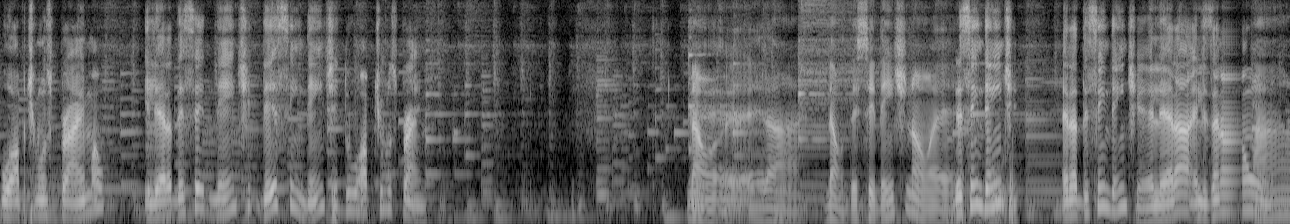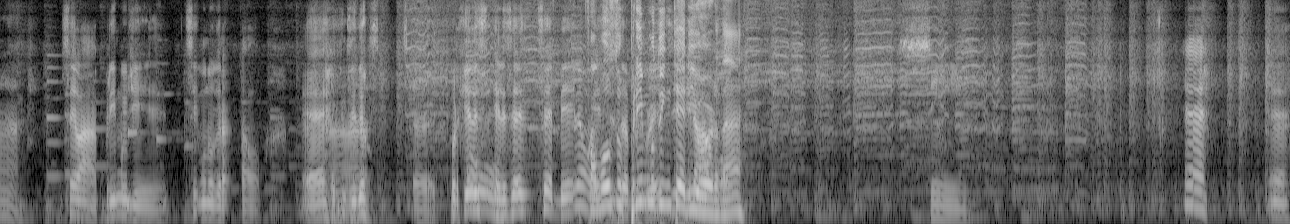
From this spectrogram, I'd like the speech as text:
o Optimus Primal, ele era descendente, descendente do Optimus Prime. Não, É. era. Não, descendente não, é. Descendente. Era descendente. Ele era, eles eram, Ah, sei lá, primo de segundo grau. É, ah, entendeu? certo. Porque eles, eles receberam. O famoso esses primo do interior, viravam- né? Sim. É,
